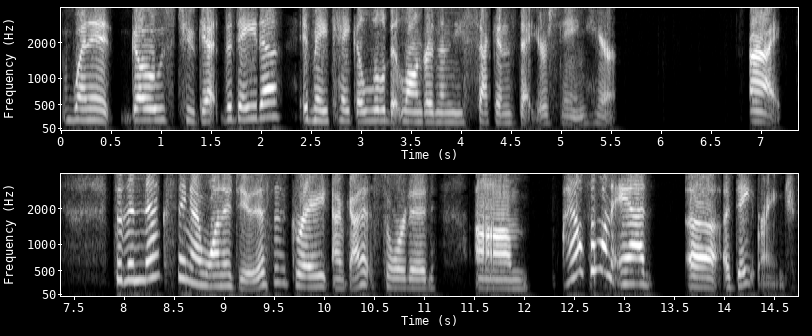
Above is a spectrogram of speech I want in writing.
when it goes to get the data, it may take a little bit longer than these seconds that you're seeing here. All right. So the next thing I want to do, this is great. I've got it sorted. Um, I also want to add uh, a date range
